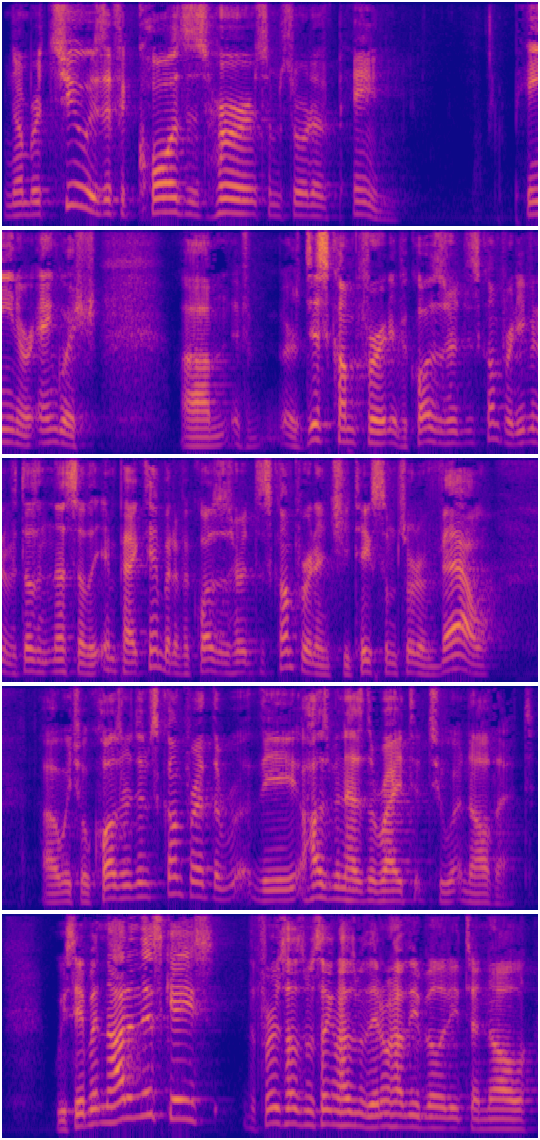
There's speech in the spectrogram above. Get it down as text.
Number two is if it causes her some sort of pain, pain or anguish, um, if, or discomfort. If it causes her discomfort, even if it doesn't necessarily impact him, but if it causes her discomfort and she takes some sort of vow, uh, which will cause her discomfort, the, the husband has the right to annul that. We say, but not in this case. The first husband, second husband, they don't have the ability to annul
